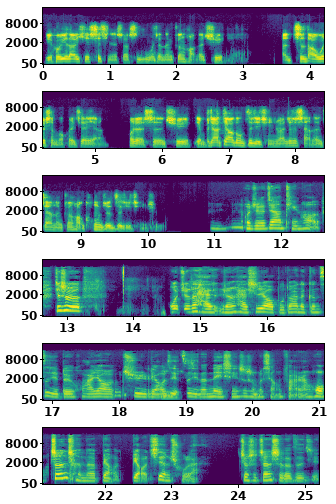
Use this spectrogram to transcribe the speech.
以后遇到一些事情的时候，是不是我就能更好的去，呃，知道为什么会这样，或者是去，也不叫调动自己情绪吧，就是想着这样能更好控制自己情绪。嗯，我觉得这样挺好的，就是我觉得还人还是要不断的跟自己对话，要去了解自己的内心是什么想法，然后真诚的表表现出来。就是真实的自己，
